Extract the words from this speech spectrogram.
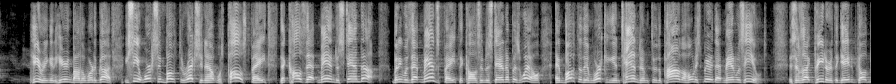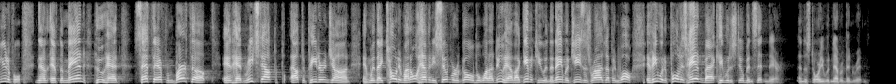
hearing and hearing by the word of God. You see, it works in both directions. Now, it was Paul's faith that caused that man to stand up. But it was that man's faith that caused him to stand up as well. And both of them working in tandem through the power of the Holy Spirit, that man was healed. It's just like Peter at the gate called beautiful. Now, if the man who had sat there from birth up and had reached out to, out to Peter and John, and when they told him, I don't have any silver or gold, but what I do have, I give it to you in the name of Jesus, rise up and walk. If he would have pulled his hand back, he would have still been sitting there, and the story would never have been written.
